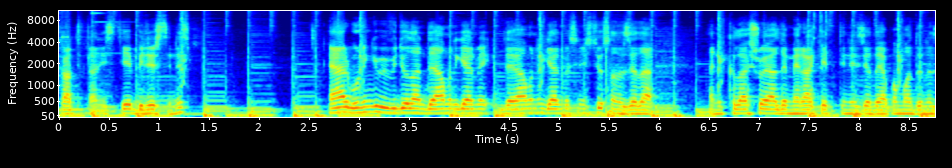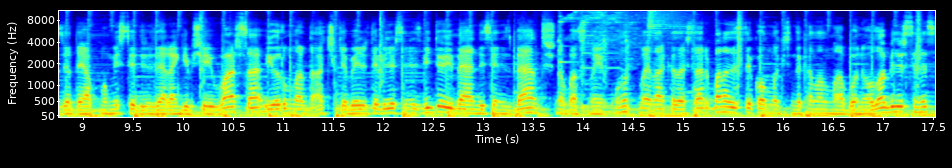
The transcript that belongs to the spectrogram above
kart falan isteyebilirsiniz. Eğer bunun gibi videoların devamını gelme, devamının gelmesini istiyorsanız ya da hani Clash Royale'de merak ettiğiniz ya da yapamadığınız ya da yapmamı istediğiniz herhangi bir şey varsa yorumlarda açıkça belirtebilirsiniz. Videoyu beğendiyseniz beğen tuşuna basmayı unutmayın arkadaşlar. Bana destek olmak için de kanalıma abone olabilirsiniz.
